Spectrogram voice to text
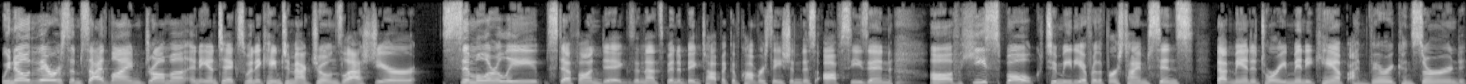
we know there was some sideline drama and antics when it came to Mac Jones last year. Similarly, Stefon Diggs, and that's been a big topic of conversation this offseason. Uh, he spoke to media for the first time since that mandatory mini camp. I'm very concerned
